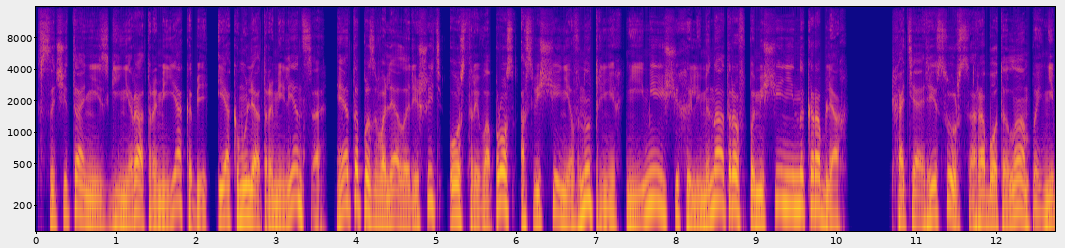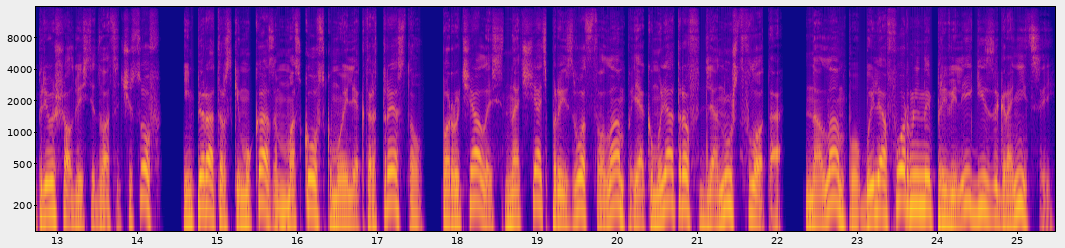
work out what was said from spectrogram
В сочетании с генераторами Якоби и аккумуляторами Ленца это позволяло решить острый вопрос освещения внутренних, не имеющих иллюминаторов помещений на кораблях. Хотя ресурс работы лампы не превышал 220 часов, императорским указом московскому электротресту поручалось начать производство ламп и аккумуляторов для нужд флота. На лампу были оформлены привилегии за границей.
